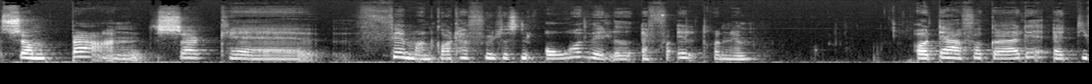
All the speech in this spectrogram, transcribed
Som børn, så kan femmeren godt have følt sig sådan overvældet af forældrene. Og derfor gør det, at de,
